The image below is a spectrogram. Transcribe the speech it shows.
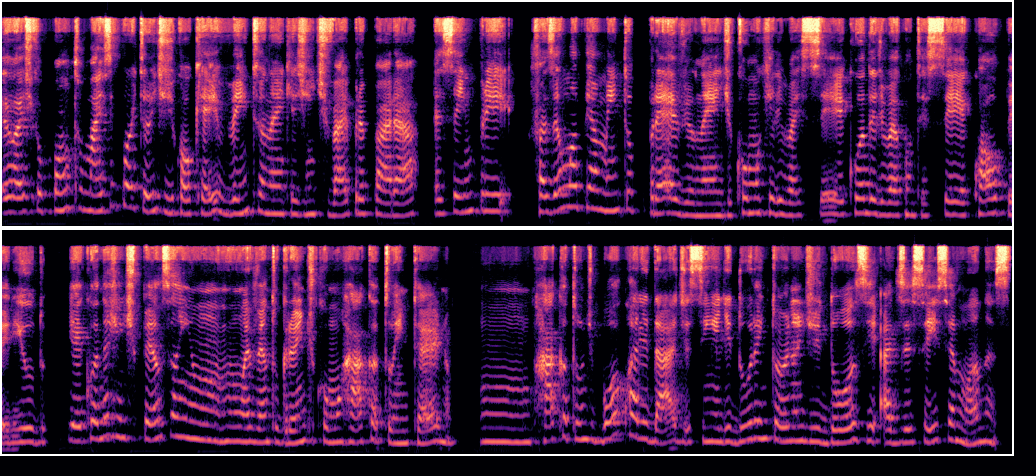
Eu acho que o ponto mais importante de qualquer evento, né, que a gente vai preparar é sempre fazer um mapeamento prévio, né, de como que ele vai ser, quando ele vai acontecer, qual o período. E aí, quando a gente pensa em um, um evento grande como o Hackathon interno, um hackathon de boa qualidade, assim, ele dura em torno de 12 a 16 semanas.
